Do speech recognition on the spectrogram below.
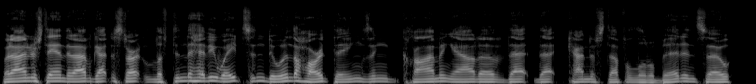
But I understand that I've got to start lifting the heavy weights and doing the hard things and climbing out of that that kind of stuff a little bit. And so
